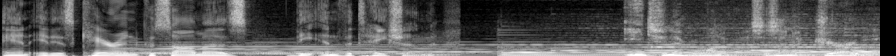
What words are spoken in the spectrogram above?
and it is Karen Kusama's The Invitation. Each and every one of us is on a journey.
